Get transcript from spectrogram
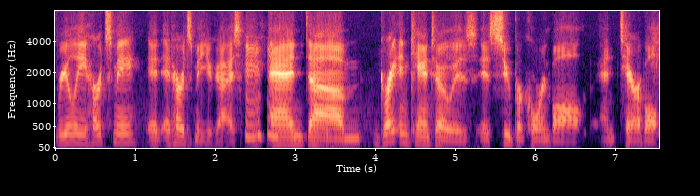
really hurts me. It, it hurts me, you guys. and um, Great Encanto is is super cornball and terrible.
